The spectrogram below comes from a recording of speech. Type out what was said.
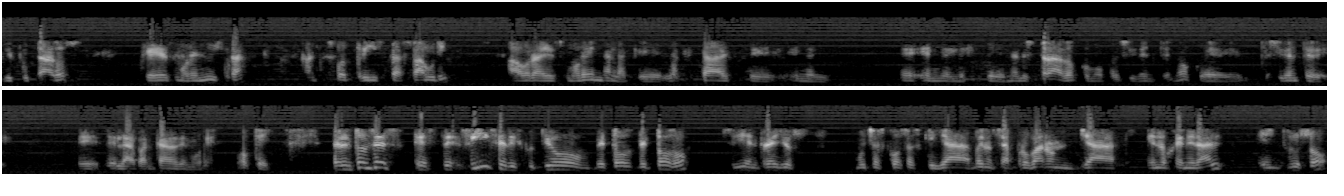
diputados, que es morenista, antes fue priista Sauri, ahora es Morena la que la que está este, en el eh, en el este, en el estrado como presidente, ¿no? presidente de, de, de la bancada de Morena. Ok. Pero entonces, este, sí se discutió de todo, de todo, sí, entre ellos muchas cosas que ya, bueno, se aprobaron ya en lo general e incluso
